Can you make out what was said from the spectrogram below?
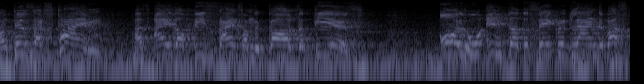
Until such time as either of these signs from the gods appears, all who enter the sacred land must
